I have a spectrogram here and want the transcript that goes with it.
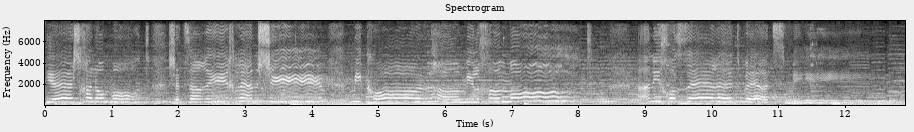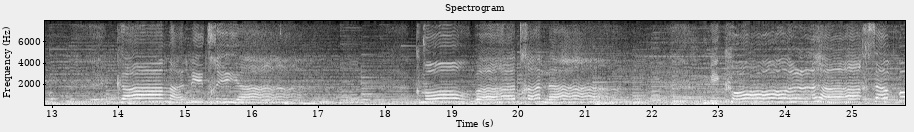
יש חלומות שצריך להנשים מכל המלחמות. אני חוזרת בעצמי, קמה לי תחייה, כמו בהתחלה, מכל האכזבות.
